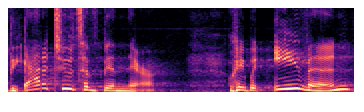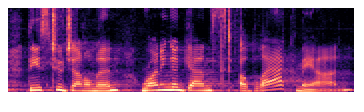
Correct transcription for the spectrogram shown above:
the attitudes have been there. Okay, but even these two gentlemen running against a black man,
